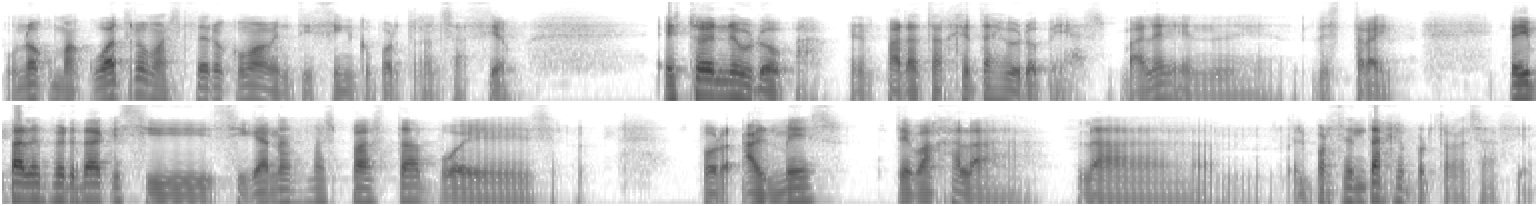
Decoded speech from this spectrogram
1,4 más 0,25 por transacción. Esto en Europa, para tarjetas europeas, ¿vale? En eh, de Stripe. PayPal es verdad que si, si ganas más pasta, pues por al mes te baja la, el porcentaje por transacción.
